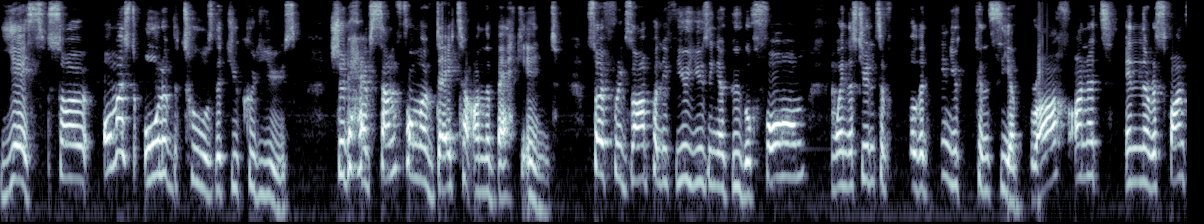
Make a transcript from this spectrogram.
Yes. So almost all of the tools that you could use should have some form of data on the back end. So, for example, if you're using a Google form, when the students have filled it in, you can see a graph on it in the response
